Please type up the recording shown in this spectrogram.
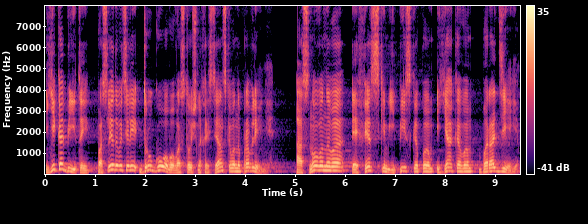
Якобиты – последователи другого восточно-христианского направления, основанного эфесским епископом Яковом Бородеем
